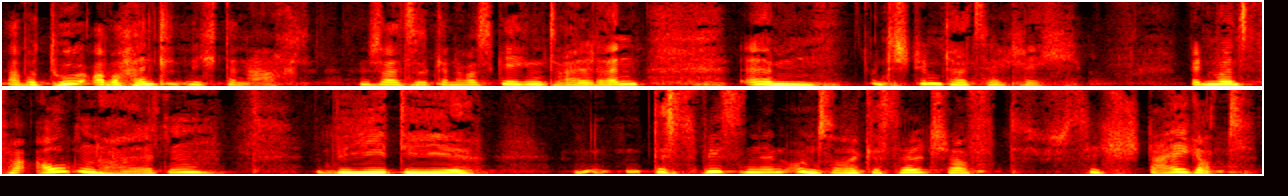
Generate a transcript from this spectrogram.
aber, tu, aber handelt nicht danach. Das ist also genau das Gegenteil dann. Ähm, und das stimmt tatsächlich. Wenn wir uns vor Augen halten, wie die, das Wissen in unserer Gesellschaft sich steigert,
